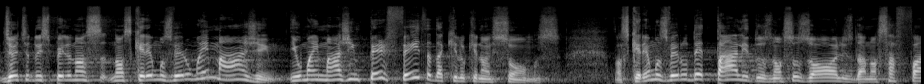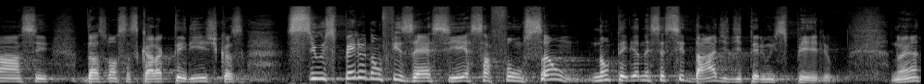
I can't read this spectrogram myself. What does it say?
diante do espelho nós, nós queremos ver uma imagem, e uma imagem perfeita daquilo que nós somos. Nós queremos ver o detalhe dos nossos olhos, da nossa face, das nossas características. Se o espelho não fizesse essa função, não teria necessidade de ter um espelho, não é?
